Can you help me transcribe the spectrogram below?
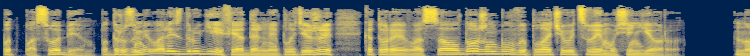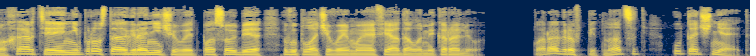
Под пособием подразумевались другие феодальные платежи, которые вассал должен был выплачивать своему сеньору. Но Хартия не просто ограничивает пособие, выплачиваемое феодалами королю. Параграф 15 уточняет,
